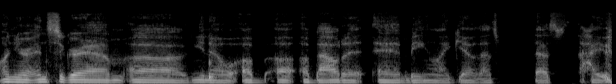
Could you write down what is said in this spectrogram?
on your Instagram, uh, you know, ab- uh, about it and being like, "Yo, that's that's hype."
